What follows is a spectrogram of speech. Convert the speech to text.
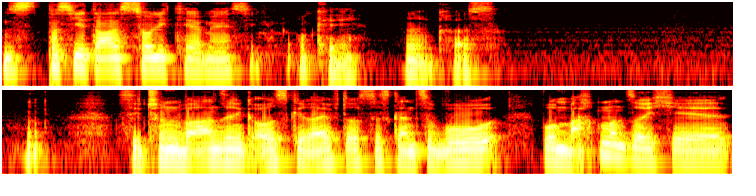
Und es passiert alles solitärmäßig. Okay, ja, krass. Ja. Sieht schon wahnsinnig ausgereift aus, das Ganze. Wo, wo macht man solche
